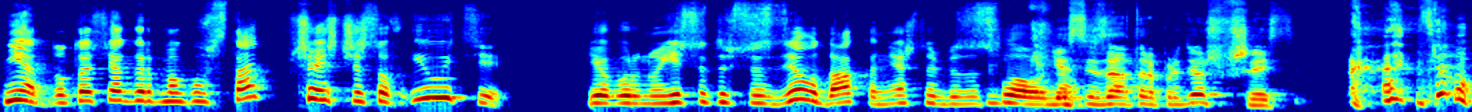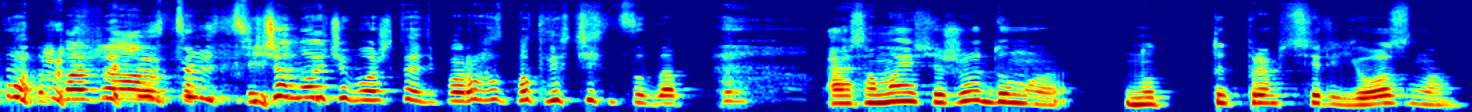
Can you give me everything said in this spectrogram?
Нет, ну то есть я, говорю, могу встать в 6 часов и уйти. Я говорю, ну если ты все сделал, да, конечно, безусловно. Если завтра придешь в 6. Пожалуйста. Еще ночью можешь, кстати, пару раз подключиться, да. А я сама я сижу и думаю, ну ты прям серьезно?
